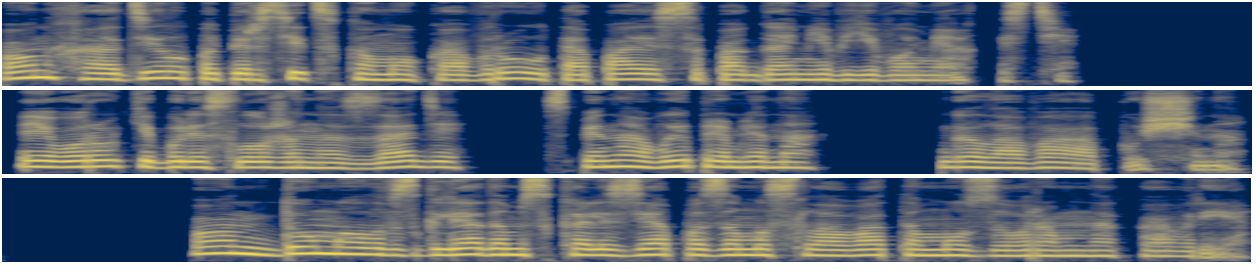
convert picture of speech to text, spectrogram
Он ходил по персидскому ковру, утопая сапогами в его мягкости. Его руки были сложены сзади, спина выпрямлена, голова опущена. Он думал взглядом, скользя по замысловатым узорам на ковре.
